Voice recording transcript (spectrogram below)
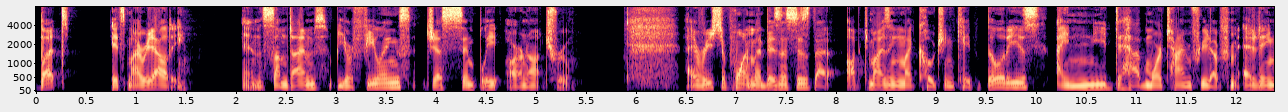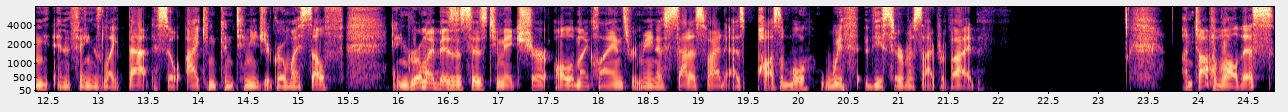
But it's my reality. And sometimes your feelings just simply are not true. I've reached a point in my businesses that optimizing my coaching capabilities, I need to have more time freed up from editing and things like that so I can continue to grow myself and grow my businesses to make sure all of my clients remain as satisfied as possible with the service I provide. On top of all this,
